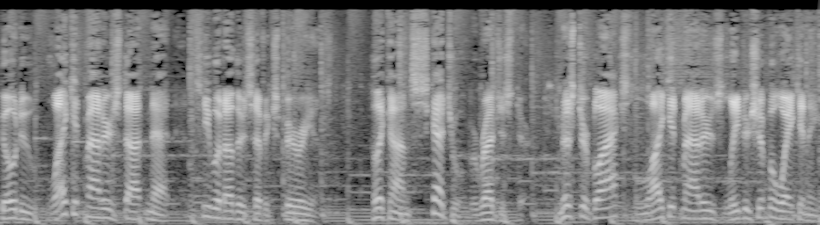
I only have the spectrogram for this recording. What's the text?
Go to likeitmatters.net and see what others have experienced. Click on Schedule to register. Mr. Black's Like It Matters Leadership Awakening,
